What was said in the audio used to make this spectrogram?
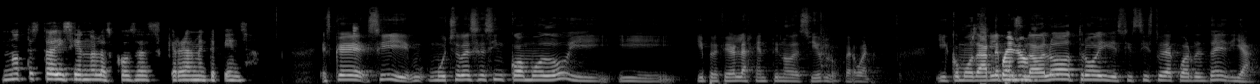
no te está diciendo las cosas que realmente piensa. Es que sí, muchas veces es incómodo y, y, prefiere la gente no decirlo, pero bueno. Y como darle por su lado al otro y decir, sí, estoy de acuerdo, entonces ya.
